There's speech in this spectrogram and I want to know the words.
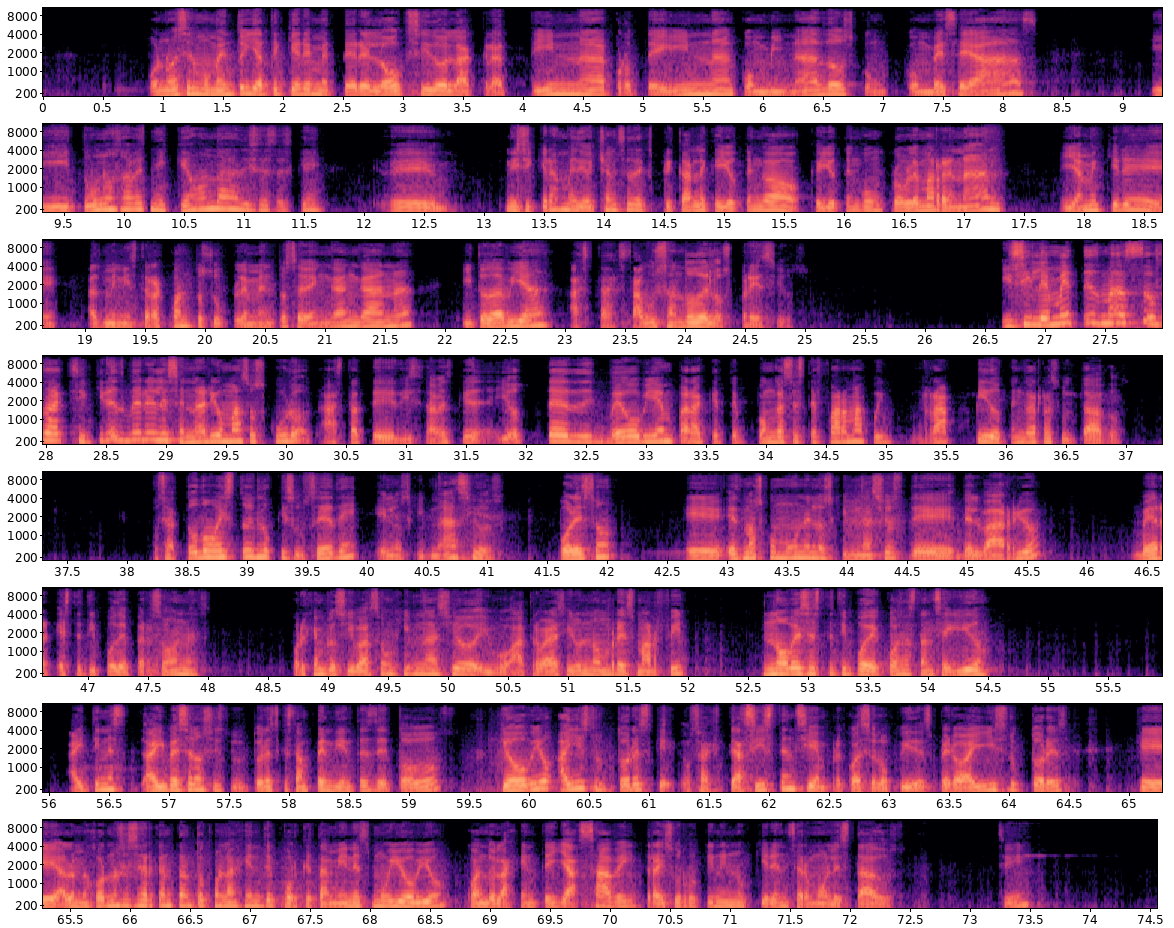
o no es el momento y ya te quiere meter el óxido, la creatina, proteína, combinados con, con BCAAs y tú no sabes ni qué onda, dices, es que eh, ni siquiera me dio chance de explicarle que yo tenga, que yo tengo un problema renal y ya me quiere administrar cuántos suplementos se vengan gana y todavía hasta está abusando de los precios. Y si le metes más, o sea, si quieres ver el escenario más oscuro, hasta te dice, ¿sabes qué? Yo te veo bien para que te pongas este fármaco y rápido tengas resultados. O sea, todo esto es lo que sucede en los gimnasios. Por eso eh, es más común en los gimnasios del barrio ver este tipo de personas. Por ejemplo, si vas a un gimnasio y voy a atrever a decir un nombre, Smart Fit, no ves este tipo de cosas tan seguido ahí tienes, ahí ves a los instructores que están pendientes de todos. Que obvio, hay instructores que, o sea, te asisten siempre cuando se lo pides, pero hay instructores que a lo mejor no se acercan tanto con la gente porque también es muy obvio cuando la gente ya sabe y trae su rutina y no quieren ser molestados. ¿Sí?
